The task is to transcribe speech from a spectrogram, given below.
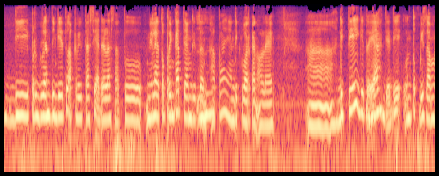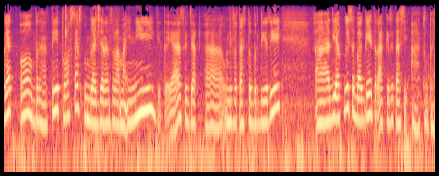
di perguruan tinggi itu akreditasi adalah satu nilai atau peringkat yang diten, mm -hmm. apa yang dikeluarkan oleh uh, dikti gitu ya. Hmm. Jadi untuk bisa melihat oh berarti proses pembelajaran selama ini gitu ya sejak uh, universitas itu berdiri uh, diakui sebagai terakreditasi A tuh Oke.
